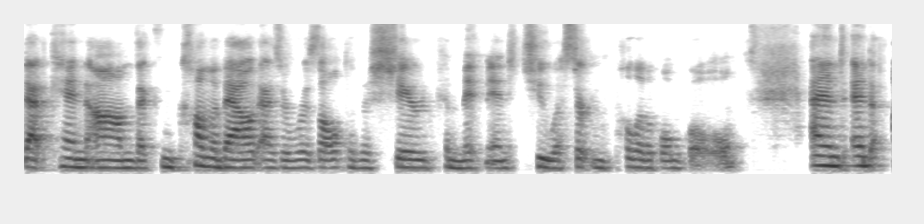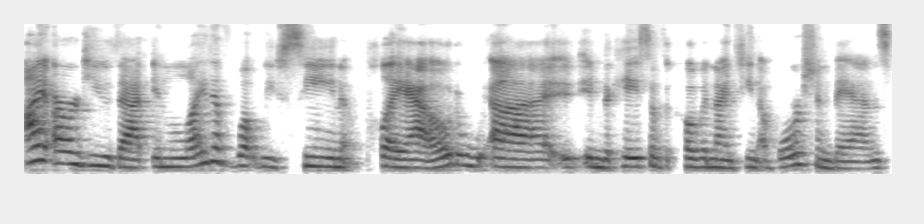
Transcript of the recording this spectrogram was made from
that can, um, that can come about as a result of a shared commitment to a certain political goal. And, and I argue that in light of what we've seen play out uh, in the case of the COVID 19 abortion bans,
